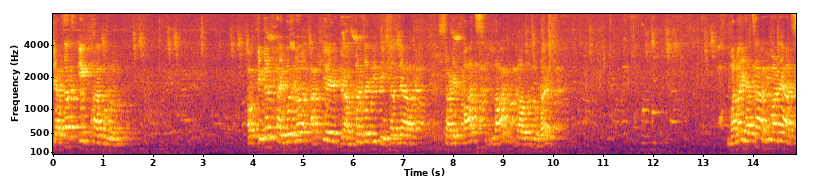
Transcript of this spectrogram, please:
त्याचाच एक भाग म्हणून ऑप्टिकल फायबरनं अख्खे ग्रामपंचायती देशातल्या साडेपाच लाख गावं जोडाय मला याचा अभिमान आहे आज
